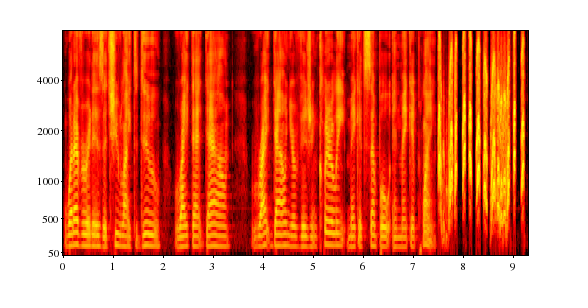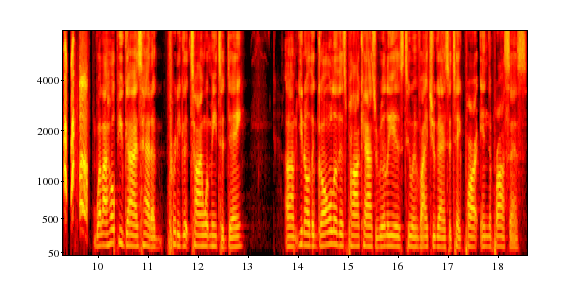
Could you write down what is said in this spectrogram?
whatever it is that you like to do, write that down. Write down your vision clearly, make it simple, and make it plain. Well, I hope you guys had a pretty good time with me today. Um, you know, the goal of this podcast really is to invite you guys to take part in the process.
